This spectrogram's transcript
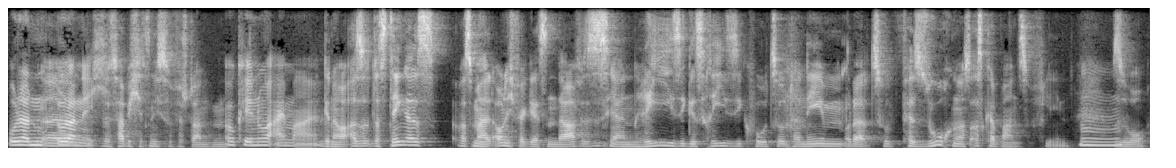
Oder, Äh, oder nicht? Das habe ich jetzt nicht so verstanden. Okay, nur einmal. Genau, also das Ding ist, was man halt auch nicht vergessen darf, es ist ja ein riesiges Risiko zu unternehmen oder zu versuchen, aus Azkaban zu fliehen. Mhm. So.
